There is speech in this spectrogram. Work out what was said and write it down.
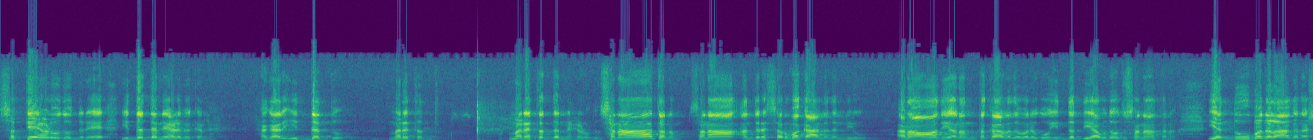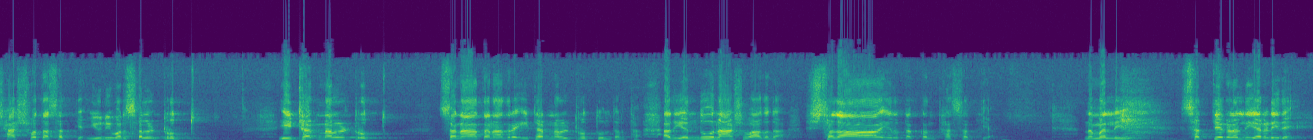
ಸತ್ಯ ಹೇಳುವುದು ಅಂದರೆ ಇದ್ದದ್ದನ್ನೇ ಹೇಳಬೇಕಲ್ಲ. ಹಾಗಾದರೆ ಇದ್ದದ್ದು ಮರೆತದ್ದು. ಮರೆತದ್ದನ್ನು ಹೇಳೋದು ಸನಾತನಂ. ಸನಾ ಅಂದರೆ ಸರ್ವಕಾಲದಲ್ಲಿಯೂ. ಅನಾದಿ ಅನಂತ ಕಾಲದವರೆಗೂ ಇದ್ದದ್ದು ಯಾವುದೋ? ಅದು ಸನಾತನ. ಎಂದೂ ಬದಲಾಗದ ಶಾಶ್ವತ ಸತ್ಯ ಯೂನಿವರ್ಸಲ್ ಟ್ರುತ್ ಇಟರ್ನಲ್ ಟ್ರುತ್ ಸನಾತನ ಅಂದರೆ ಇಟರ್ನಲ್ ಟ್ರುತ್ ಅಂತ ಅರ್ಥ. ಅದು ಎಂದೂ ನಾಶವಾಗದ, ಸದಾ ಇರತಕ್ಕಂಥ ಸತ್ಯ. ನಮ್ಮಲ್ಲಿ ಸತ್ಯಗಳಲ್ಲಿ ಎರಡಿದೆ.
